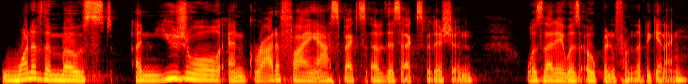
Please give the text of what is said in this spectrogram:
One of the most unusual and gratifying aspects of this expedition was that it was open from the beginning.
